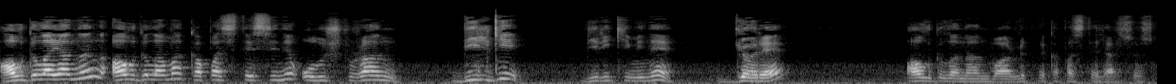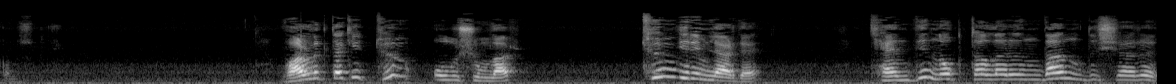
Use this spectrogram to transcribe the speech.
Algılayanın algılama kapasitesini oluşturan bilgi birikimine göre algılanan varlık ve kapasiteler söz konusudur. Varlıktaki tüm oluşumlar tüm birimlerde kendi noktalarından dışarı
